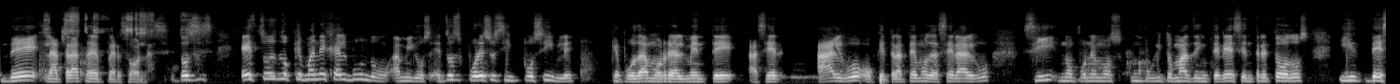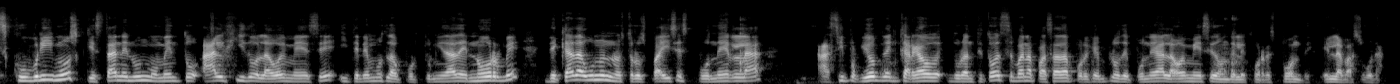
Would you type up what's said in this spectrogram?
de la trata de personas. Entonces, esto es lo que maneja el mundo, amigos. Entonces, por eso es imposible que podamos realmente hacer algo o que tratemos de hacer algo si no ponemos un poquito más de interés entre todos y descubrimos que están en un momento álgido la OMS y tenemos la oportunidad enorme de cada uno de nuestros países ponerla así, porque yo me he encargado durante toda la semana pasada, por ejemplo, de poner a la OMS donde le corresponde, en la basura,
